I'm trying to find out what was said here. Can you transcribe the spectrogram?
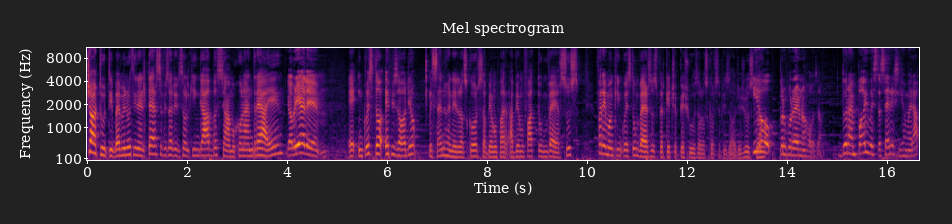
Ciao a tutti, benvenuti nel terzo episodio di Talking Hub. Siamo con Andrea e. Gabriele! E in questo episodio essendo che nello scorso abbiamo, par- abbiamo, fatto un versus, faremo anche in questo un versus perché ci è piaciuto lo scorso episodio, giusto? Io proporrei una cosa. D'ora in poi questa serie si chiamerà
